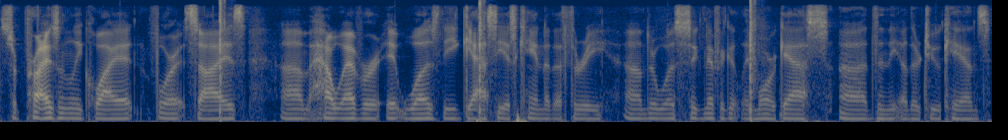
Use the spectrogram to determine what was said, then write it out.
Surprisingly quiet for its size. Um, however, it was the gassiest can of the three. Um, there was significantly more gas uh, than the other two cans.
